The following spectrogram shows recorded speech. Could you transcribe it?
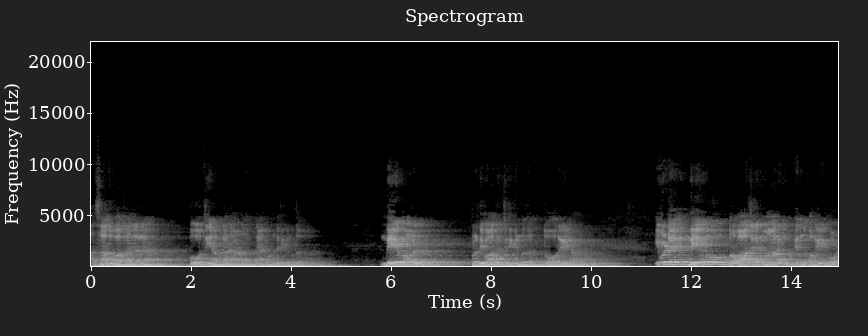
അസാധുവാക്കാനല്ല പൂർത്തിയാക്കാനാണ് ഞാൻ വന്നിരിക്കുന്നത്. നിയമങ്ങൾ പ്രതിപാദിച്ചിരിക്കുന്നത് തോറയിലാണ്. ഇവിടെ നിയമവും പ്രവാചകന്മാരും എന്ന് പറയുമ്പോൾ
